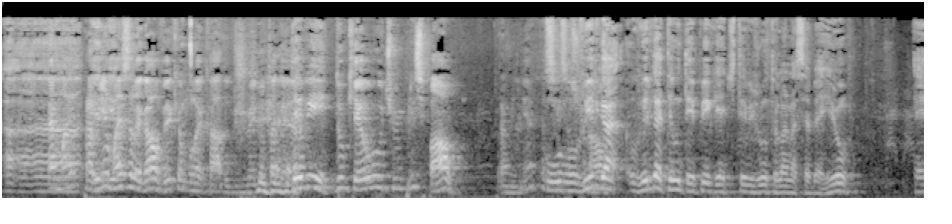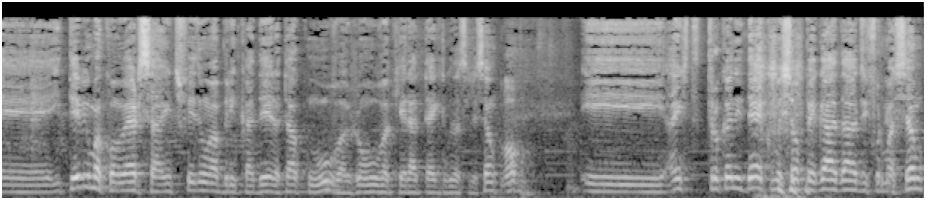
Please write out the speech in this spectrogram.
a- é pra mim é mais legal ver que a molecada do juvenil tá ganhando Teve- do que o time principal. Pra mim é O, Virga, o Virga tem um tempinho que a gente teve junto lá na CBRU. é, e teve uma conversa, a gente fez uma brincadeira tal, com o Uva, o João Uva, que era técnico da seleção. Lobo? E a gente trocando ideia, começou a pegar dados de informação.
